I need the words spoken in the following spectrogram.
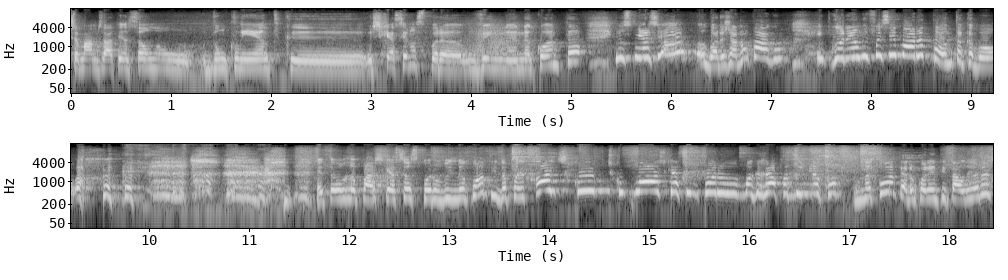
chamámos a atenção de um, de um cliente que esqueceram-se de pôr o vinho na, na conta e o senhor disse, ah, agora já não pago. E pegou nele e foi-se embora, ponto, acabou. então o rapaz esqueceu-se de pôr o vinho na conta e ainda foi, ai, desculpe, desculpe lá, esqueci de pôr uma vinho na conta, na conta eram 40 e tal euros.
